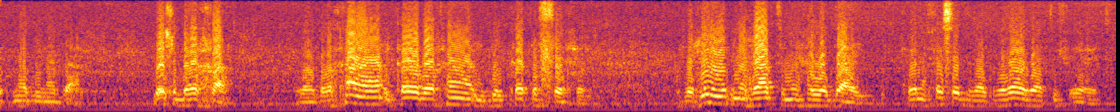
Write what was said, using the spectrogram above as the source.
את בין הדעת. יש ברכה, והברכה, עיקר הברכה היא ברכת השכל, והיא נובעת מהידיים, כן, החסד והגבורה והתפארת.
